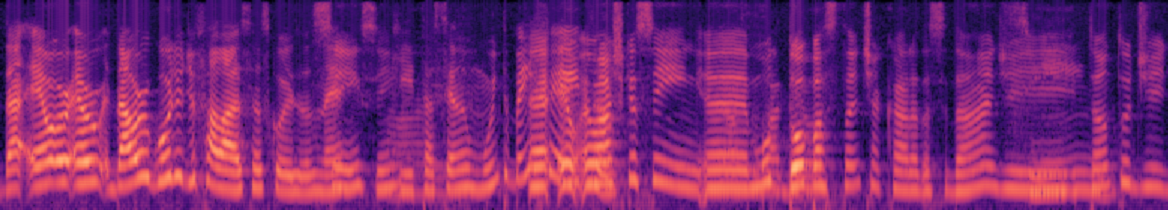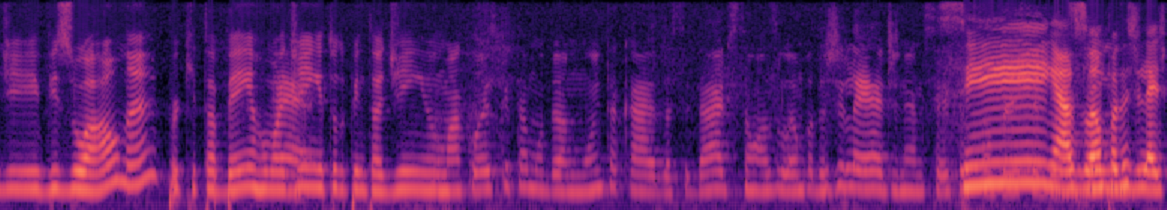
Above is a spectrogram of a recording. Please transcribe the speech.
Dá, é, é dá orgulho de falar essas coisas, né? Sim, sim. Que tá Ai. sendo muito bem É, feito. eu, eu acho que assim, é, mudou Deus. bastante a cara da cidade. e Sim. tanto de, de visual, né? Porque tá bem É. arrumadinho, tudo pintadinho. Uma coisa que está mudando muito a cara da cidade são as lâmpadas de LED, né? Não sei se Sim, as lâmpadas de LED.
